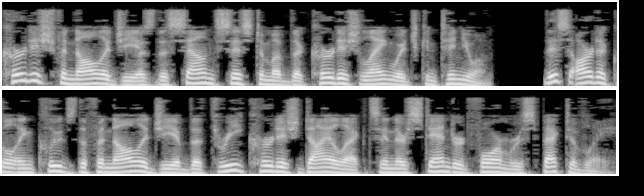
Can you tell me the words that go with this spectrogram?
Kurdish phonology is the sound system of the Kurdish language continuum. This article includes the phonology of the three Kurdish dialects in their standard form respectively.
